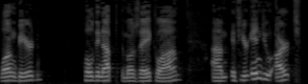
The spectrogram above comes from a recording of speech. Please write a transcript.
long beard, holding up the Mosaic Law. Um, if you're into art,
